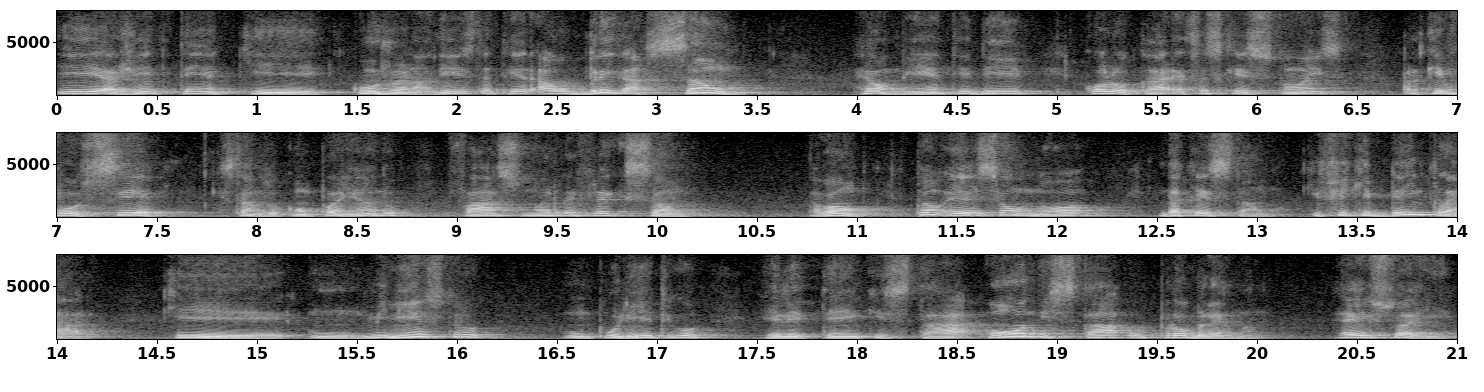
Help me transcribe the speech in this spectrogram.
E a gente tem aqui, como jornalista, ter a obrigação realmente de colocar essas questões para que você, que está nos acompanhando, faça uma reflexão. Tá bom? Então, esse é o nó da questão. Que fique bem claro que um ministro, um político, ele tem que estar onde está o problema. É isso aí.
